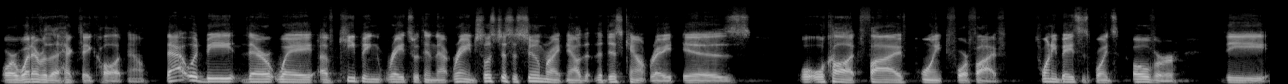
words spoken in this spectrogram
or whatever the heck they call it now. That would be their way of keeping rates within that range. So let's just assume right now that the discount rate is we'll, call it 5.45, 20 basis points over the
